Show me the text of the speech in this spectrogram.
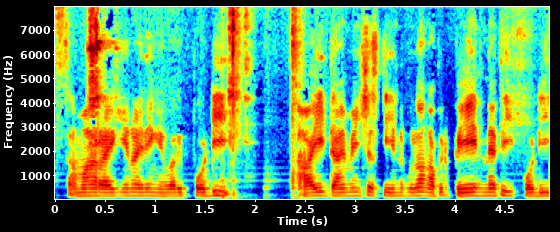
සමහරයි කියන ඉතින් ඒ වගේ පොඩි හයි ඩයිමේන්ශස් තියෙන පුළුවන්. අපිට පේෙන් නැති පොඩි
